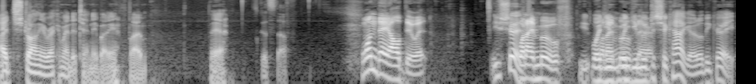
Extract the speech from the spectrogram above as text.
I'd strongly recommend it to anybody. But yeah, it's good stuff. One day I'll do it You should. when I move. You- when, when you, when move you move to Chicago, it'll be great.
